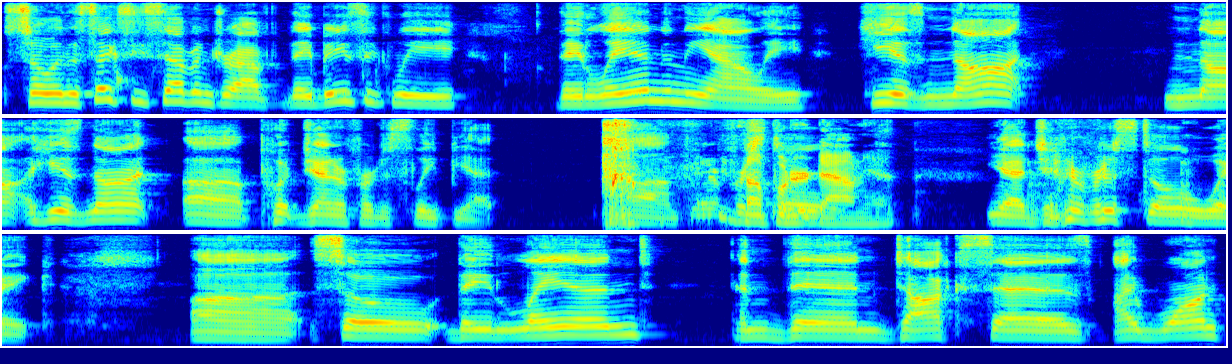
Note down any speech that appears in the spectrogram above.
so in the 67 draft they basically they land in the alley. He is not not he has not uh put Jennifer to sleep yet. Um Jennifer's not put her down yet. Yeah, Jennifer's still awake. Uh so they land and then Doc says, I want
